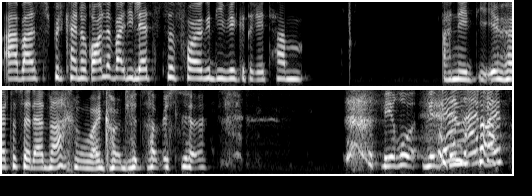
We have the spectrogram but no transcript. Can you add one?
Aber es spielt keine Rolle, weil die letzte Folge, die wir gedreht haben, Ach nee, die, ihr hört es ja danach. Oh mein Gott, jetzt habe ich ja. Vero, wir werden es ist, scheiß,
